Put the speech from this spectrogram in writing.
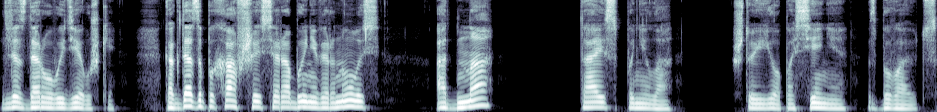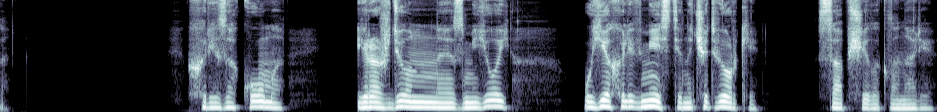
для здоровой девушки. Когда запыхавшаяся рабыня вернулась, одна Таис поняла, что ее опасения сбываются. Хризакома — и рожденная змеей уехали вместе на четверке, сообщила Клонария.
